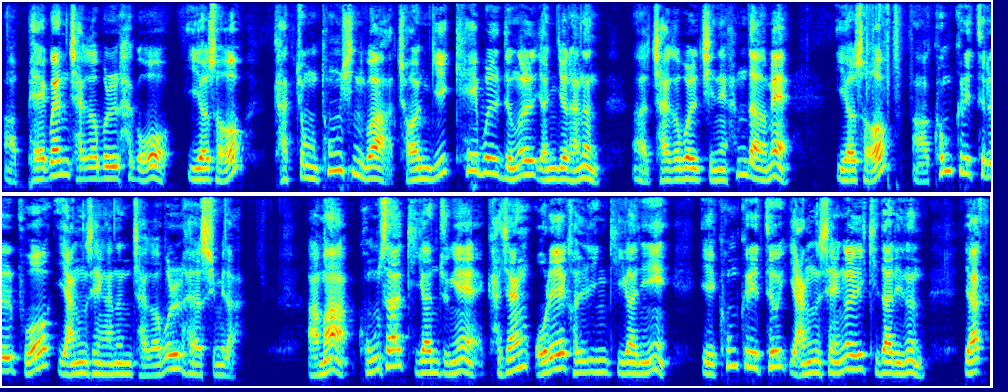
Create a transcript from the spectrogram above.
어, 배관 작업을 하고 이어서 각종 통신과 전기 케이블 등을 연결하는 어, 작업을 진행한 다음에 이어서 어, 콘크리트를 부어 양생하는 작업을 하였습니다. 아마 공사 기간 중에 가장 오래 걸린 기간이 이 콘크리트 양생을 기다리는 약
